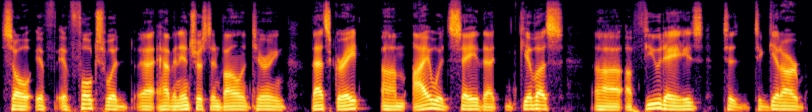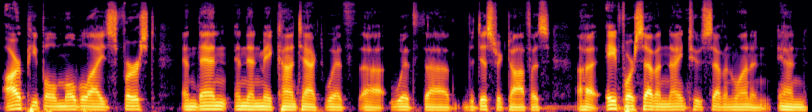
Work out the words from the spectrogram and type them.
So if if folks would uh, have an interest in volunteering, that's great. Um, I would say that give us uh, a few days to to get our our people mobilized first, and then and then make contact with uh, with uh, the district office, uh, eight four seven nine two seven one, and and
